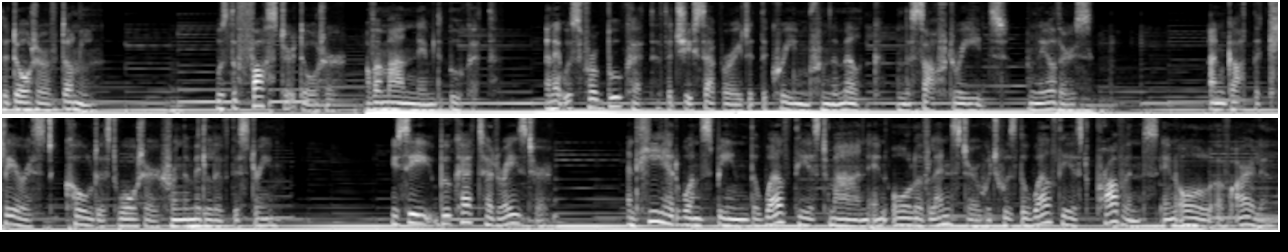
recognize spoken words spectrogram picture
the daughter of Dunlan, was the foster daughter of a man named Buchat, and it was for Buchat that she separated the cream from the milk and the soft reeds from the others, and got the clearest, coldest water from the middle of the stream. You see, Buchat had raised her and he had once been the wealthiest man in all of Leinster, which was the wealthiest province in all of Ireland.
